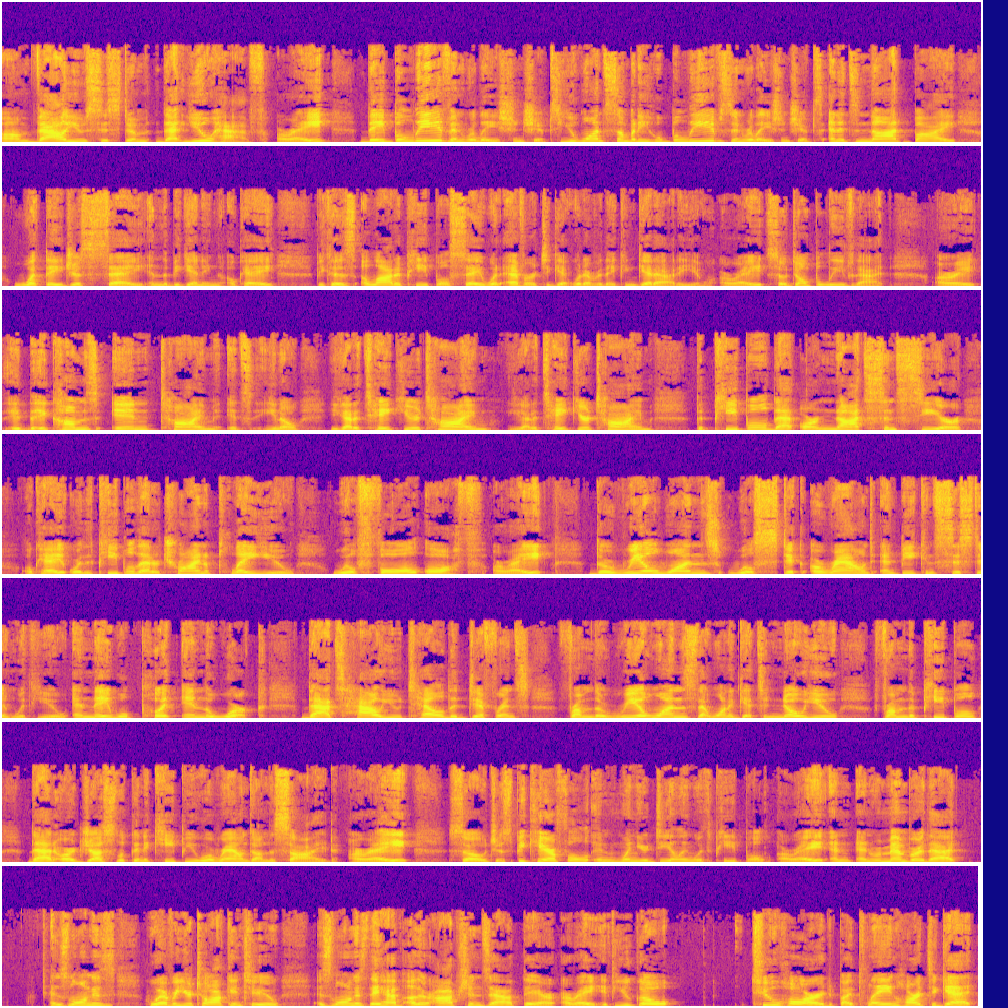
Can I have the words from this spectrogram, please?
um, value system that you have. All right. They believe in relationships. You want somebody who believes in relationships, and it's not by what they just say in the beginning, okay? Because a lot of people say whatever to get whatever they can get out of you, all right? So don't believe that. All right. It it comes in time. It's, you know, you got to take your time. You got to take your time. The people that are not sincere, okay, or the people that are trying to play you will fall off, all right? The real ones will stick around and be consistent with you and they will put in the work. That's how you tell the difference from the real ones that want to get to know you from the people that are just looking to keep you around on the side. All right. So just be careful in when you're dealing with people. All right. And, and remember that as long as whoever you're talking to, as long as they have other options out there, all right, if you go too hard by playing hard to get,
